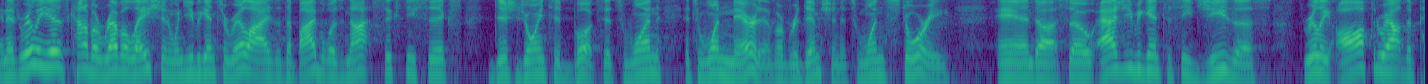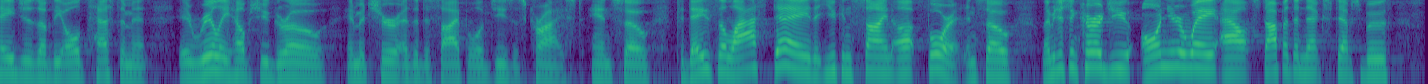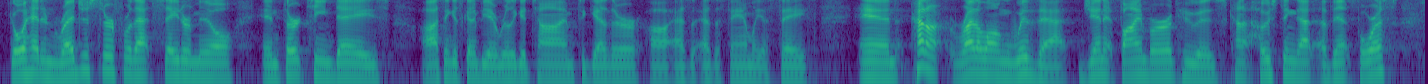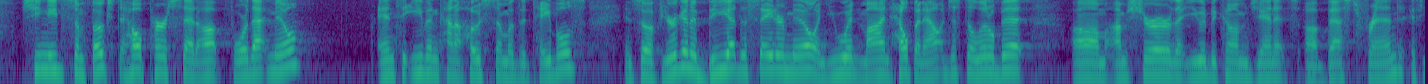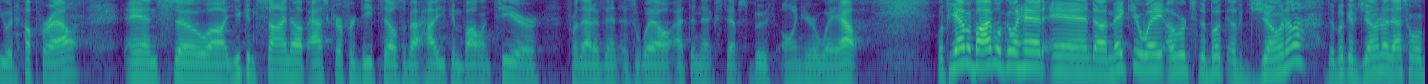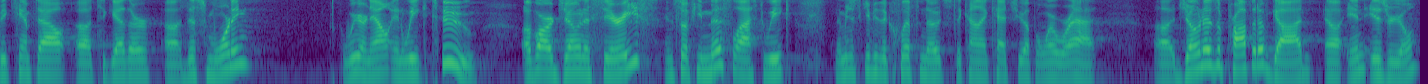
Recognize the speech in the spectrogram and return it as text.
And it really is kind of a revelation when you begin to realize that the Bible is not 66 disjointed books. It's one, it's one narrative of redemption, it's one story. And uh, so as you begin to see Jesus really all throughout the pages of the Old Testament, it really helps you grow and mature as a disciple of Jesus Christ. And so today's the last day that you can sign up for it. And so let me just encourage you on your way out, stop at the Next Steps booth Go ahead and register for that Seder meal in 13 days. Uh, I think it's going to be a really good time together uh, as, a, as a family of faith. And kind of right along with that, Janet Feinberg, who is kind of hosting that event for us, she needs some folks to help her set up for that meal and to even kind of host some of the tables. And so, if you're going to be at the Seder meal and you wouldn't mind helping out just a little bit, um, I'm sure that you would become Janet's uh, best friend if you would help her out. And so uh, you can sign up, ask her for details about how you can volunteer for that event as well at the Next Steps booth on your way out. Well, if you have a Bible, go ahead and uh, make your way over to the book of Jonah. The book of Jonah, that's where we'll be camped out uh, together uh, this morning. We are now in week two of our Jonah series. And so if you missed last week, let me just give you the cliff notes to kind of catch you up on where we're at. Uh, Jonah is a prophet of God uh, in Israel.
